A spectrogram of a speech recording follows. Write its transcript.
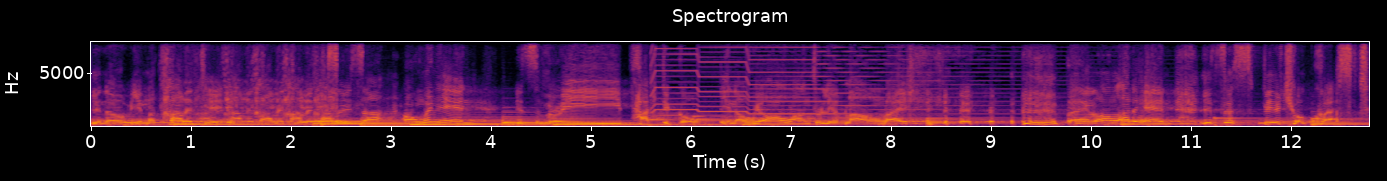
you know, immortality. So it's uh, on one hand, it's very practical. You know, we all want to live long, right? but on the other hand, it's a spiritual quest.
